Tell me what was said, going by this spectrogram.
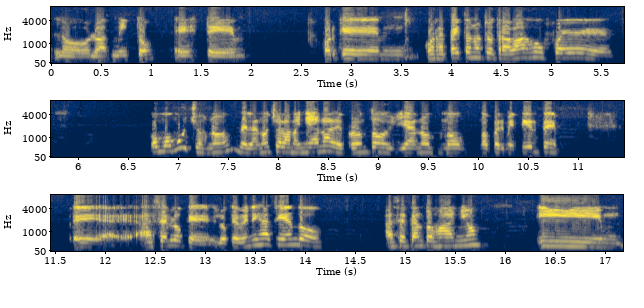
lo, lo admito, este, porque mm, con respecto a nuestro trabajo fue como muchos, ¿no? De la noche a la mañana, de pronto ya no, no, no permitirte eh, hacer lo que, lo que venís haciendo hace tantos años y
